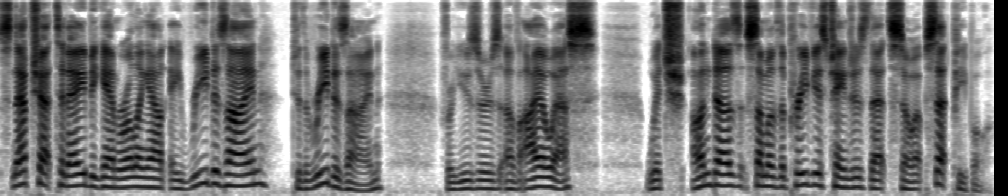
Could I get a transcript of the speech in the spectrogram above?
Snapchat today began rolling out a redesign to the redesign for users of iOS, which undoes some of the previous changes that so upset people.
